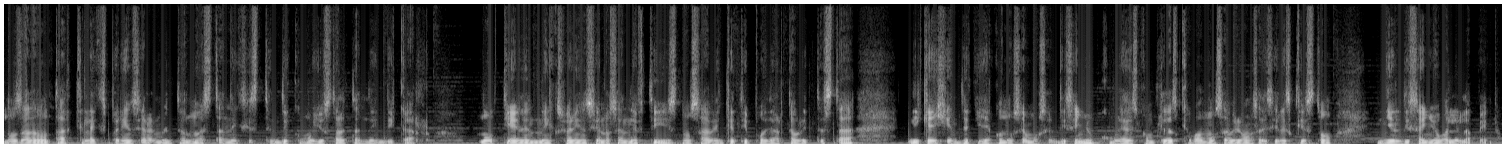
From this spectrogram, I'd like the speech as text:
nos dan a notar que la experiencia realmente no es tan existente como ellos tratan de indicarlo. No tienen experiencia en los NFTs, no saben qué tipo de arte ahorita está ni que hay gente que ya conocemos el diseño, comunidades completas que vamos a ver, vamos a decir es que esto ni el diseño vale la pena.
